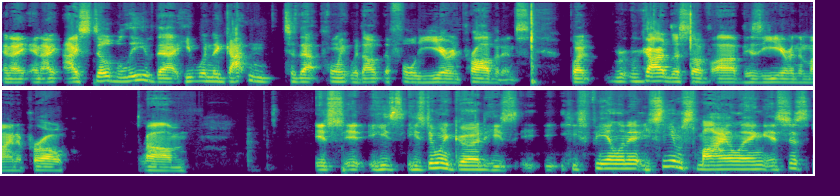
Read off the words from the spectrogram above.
and I and I, I still believe that he wouldn't have gotten to that point without the full year in Providence. But regardless of, of his year in the minor pro, um, it's it, he's he's doing good. He's he's feeling it. You see him smiling. It's just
